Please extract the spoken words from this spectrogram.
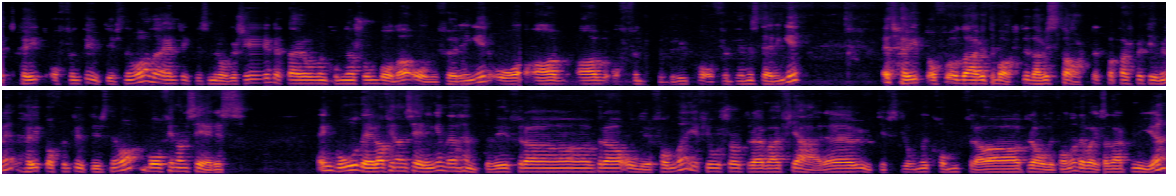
et høyt offentlig utgiftsnivå. Det er helt riktig som Roger sier. Dette er jo en kombinasjon både av overføringer og av, av offentlig bruk og offentlige investeringer. Et høyt, og da er vi tilbake til der vi startet på perspektivene. Høyt offentlig utgiftsnivå må finansieres. En god del av finansieringen den henter vi fra, fra, oljefondet. I fjor så tror jeg hver fjerde utgiftskrone kom fra, fra oljefondet. Det var ikke så nært mye.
